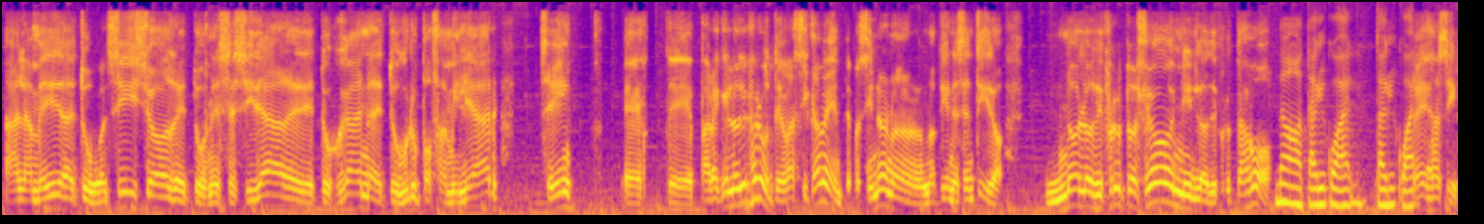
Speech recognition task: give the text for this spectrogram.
a la medida de tu bolsillo, de tus necesidades, de tus ganas, de tu grupo familiar, ¿sí? Este, para que lo disfrute, básicamente, pues si no, no tiene sentido. No lo disfruto yo ni lo disfrutas vos. No, tal cual, tal cual. Es así.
